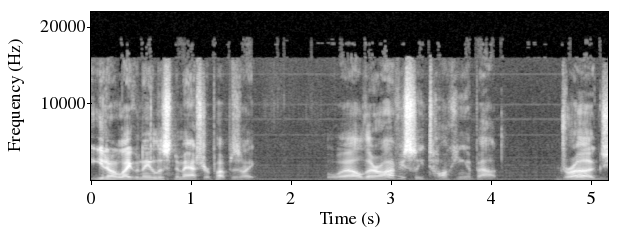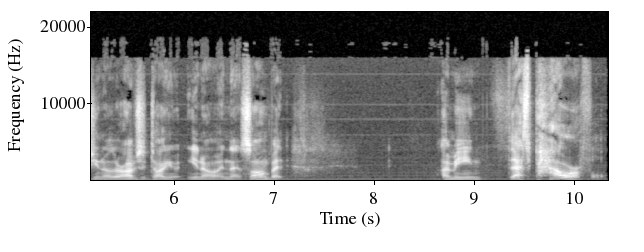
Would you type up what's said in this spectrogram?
you know, like when they listen to Master of Puppets, they're like, well, they're obviously talking about drugs. You know, they're obviously talking, you know, in that song, but I mean, that's powerful.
